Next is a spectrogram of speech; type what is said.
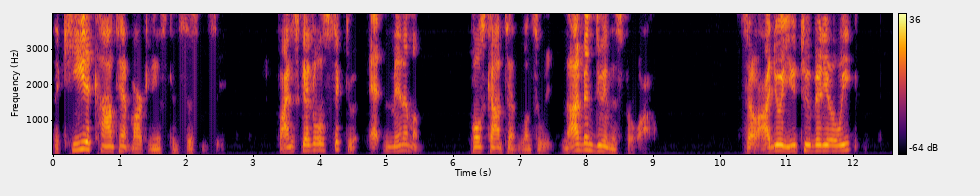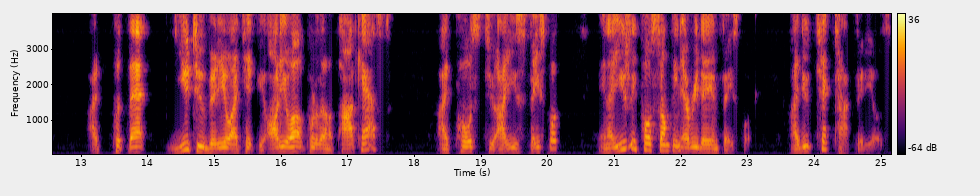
The key to content marketing is consistency. Find a schedule and stick to it. At minimum, post content once a week. Now, I've been doing this for a while. So I do a YouTube video a week. I put that YouTube video, I take the audio out, put it on a podcast. I post to, I use Facebook, and I usually post something every day in Facebook. I do TikTok videos,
